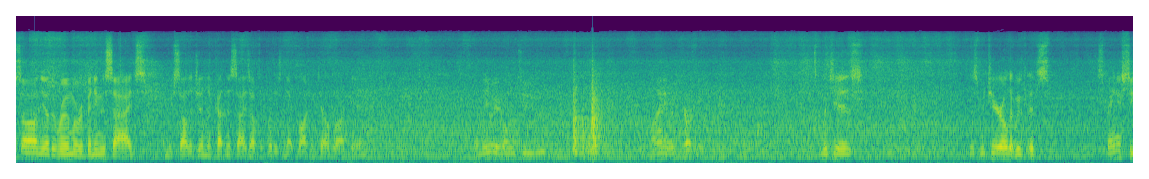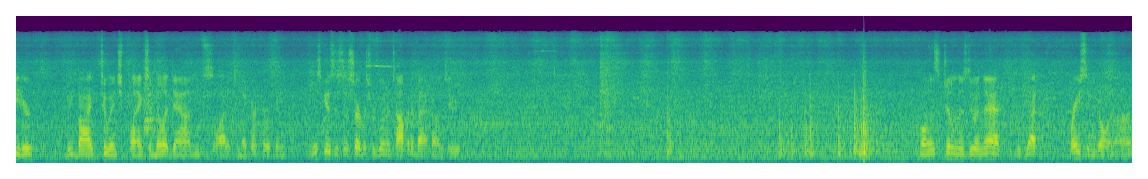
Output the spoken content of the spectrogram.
saw in the other room we were bending the sides, and we saw the gentleman cutting the sides off to put his neck block and tail block in. And then we are going to line it with kerfing, which is this material that we've, it's Spanish cedar. We buy two inch planks and mill it down and slide it to make our kerfing. And this gives us a surface we're going to top and back onto. While this gentleman's doing that, we've got bracing going on.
